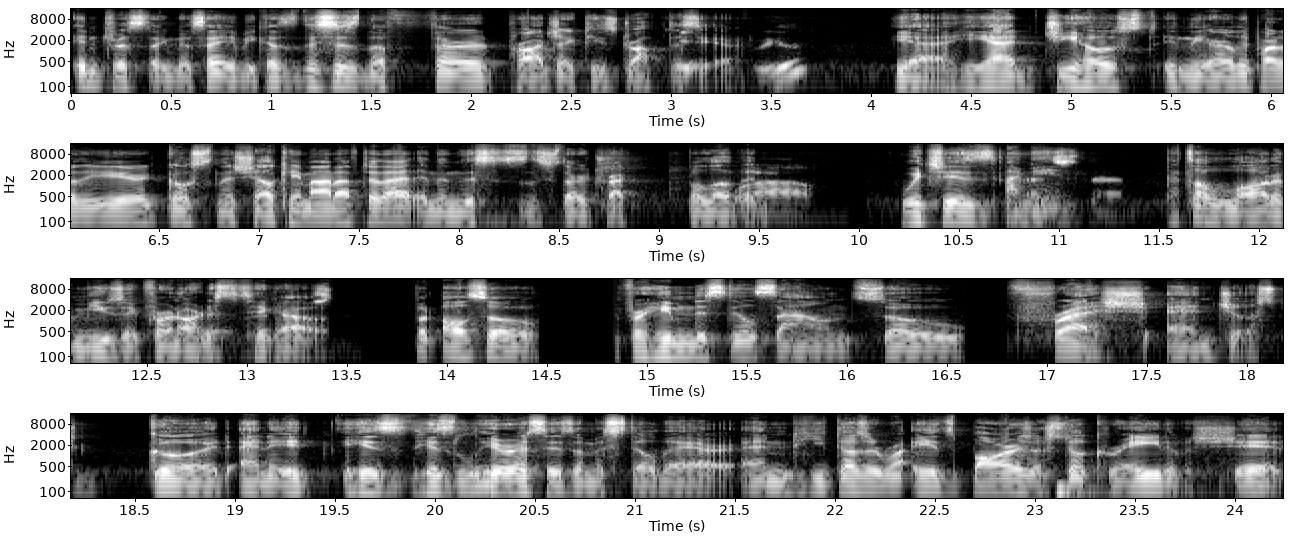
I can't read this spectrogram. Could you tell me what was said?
interesting to say because this is the third project he's dropped this year. Really? Yeah, he had G Host in the early part of the year. Ghost in the Shell came out after that, and then this is the third track, Beloved, Wow. which is I mean that. that's a lot of music for an artist to take out. But also for him to still sound so fresh and just good and it his his lyricism is still there and he doesn't his bars are still creative as shit.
